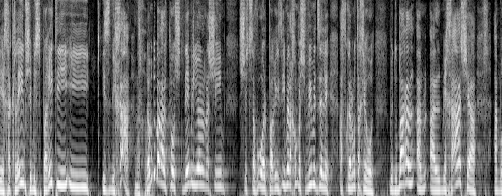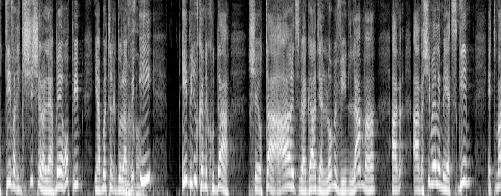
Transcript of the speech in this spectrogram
החקלאים, שמספרית היא, היא, היא זניחה. נכון. לא מדובר על פה שני מיליון אנשים שצבעו על פריז, אם אנחנו משווים את זה להפגנות אחרות. מדובר על, על, על מחאה שהמוטיב הרגשי שלה להרבה אירופים היא הרבה יותר גדולה. נכון. והיא בדיוק הנקודה שאותה הארץ והגרדיאן לא מבין, למה האנשים האלה מייצגים את מה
